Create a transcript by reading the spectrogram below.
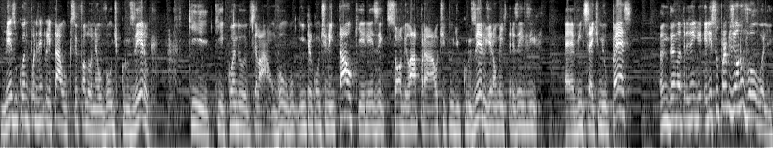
mesmo quando, por exemplo, ele tá, o que você falou, né, o voo de cruzeiro, que, que quando, sei lá, um voo intercontinental, que ele sobe lá para altitude cruzeiro, geralmente 327 é, mil pés, andando a 300, ele supervisiona o voo ali.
